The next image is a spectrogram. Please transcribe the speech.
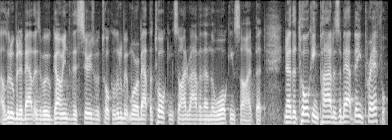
a little bit about this. As We'll go into this series, we'll talk a little bit more about the talking side rather than the walking side. But, you know, the talking part is about being prayerful.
